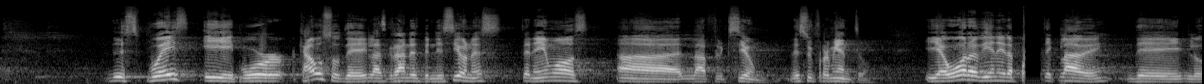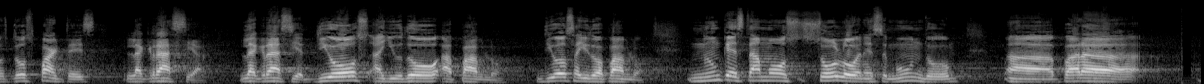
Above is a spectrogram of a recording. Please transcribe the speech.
Después, y por causa de las grandes bendiciones, tenemos uh, la aflicción, el sufrimiento. Y ahora viene la parte clave de las dos partes, la gracia. La gracia. Dios ayudó a Pablo. Dios ayudó a Pablo. Nunca estamos solo en ese mundo uh, para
